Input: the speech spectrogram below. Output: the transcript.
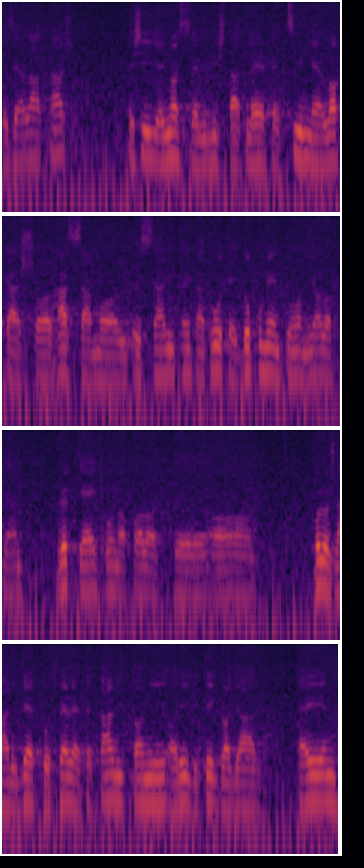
közellátás, és így egy nagyszerű listát lehetett címmel, lakással, házszámmal összeállítani. Tehát volt egy dokumentum, ami alapján röpke egy hónap alatt a Kolozsvári gettót fel lehetett állítani a régi tégragyár helyén,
